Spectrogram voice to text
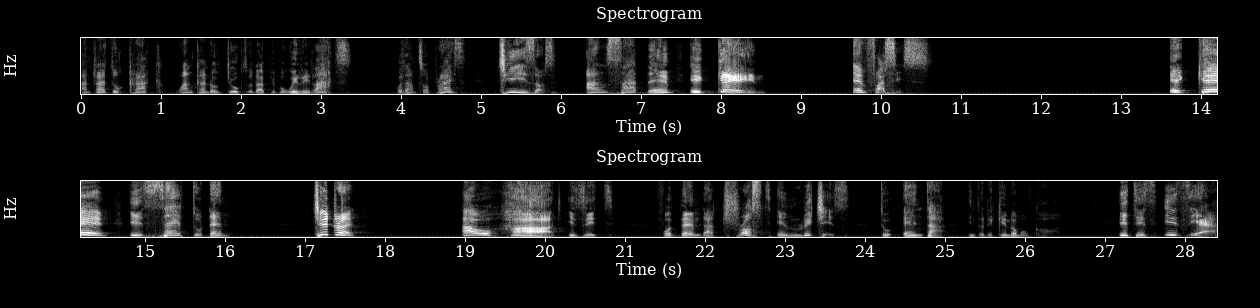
and try to crack one kind of joke so that people will relax. But I'm surprised. Jesus answered them again. Emphasis. Again, he said to them, Children, how hard is it for them that trust in riches to enter into the kingdom of God? It is easier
